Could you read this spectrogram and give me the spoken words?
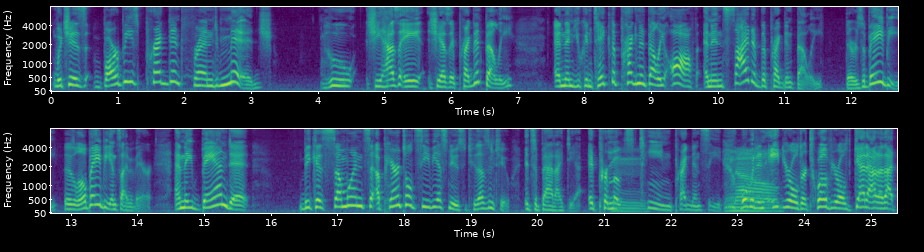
which is Barbie's pregnant friend Midge, who she has a she has a pregnant belly, and then you can take the pregnant belly off, and inside of the pregnant belly, there's a baby. There's a little baby inside of there, and they banned it because someone, a parent told CBS News in 2002, it's a bad idea. It promotes mm. teen pregnancy. What would an eight year old or 12 year old get out of that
